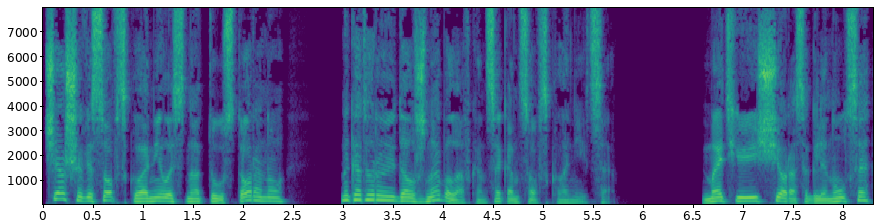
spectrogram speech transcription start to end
чаша весов склонилась на ту сторону, на которую и должна была в конце концов склониться. Мэтью еще раз оглянулся,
